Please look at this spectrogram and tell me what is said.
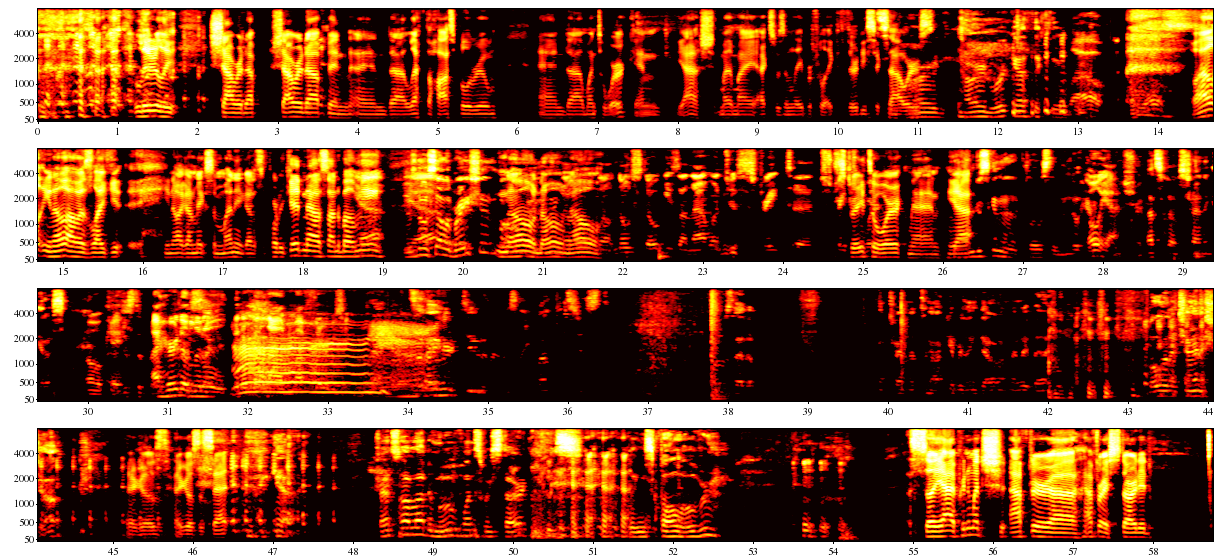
literally showered up, showered up, and and uh, left the hospital room and uh, went to work. And yeah, she, my my ex was in labor for like thirty six hours. Hard, hard work ethic. There, Wow. Yes. Well, you know, I was like, you, you know, I got to make some money. I got to support a kid now. It's not about me. There's yeah. no celebration. No, no, No, no. no, no stogies on that one. Mm-hmm. Just straight to straight, Straight to work, man. Yeah. I'm just gonna close the window here. Oh yeah, sure. That's what I was trying to get us. Oh, okay. Uh, just I heard a little second. bit of a loud muffler. It was like, That's what I heard too, and I was like, well, let's just close that up. I'll try not to knock everything down on my way back. Full in a china shop. there goes there goes the set. yeah. Trent's not allowed to move once we start. Things fall over. So yeah, I pretty much after uh, after I started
